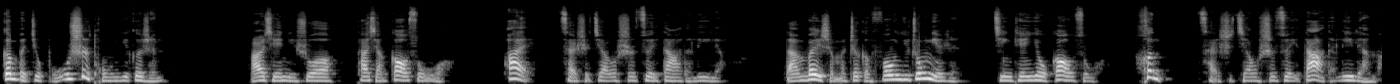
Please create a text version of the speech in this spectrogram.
根本就不是同一个人。而且你说他想告诉我，爱才是僵尸最大的力量，但为什么这个风衣中年人？”今天又告诉我，恨才是僵尸最大的力量呢。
